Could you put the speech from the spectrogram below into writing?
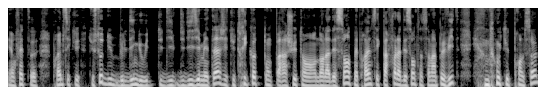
et en fait, euh, le problème, c'est que tu, tu, sautes du building du, du, du, dixième étage et tu tricotes ton parachute en, dans la descente. Mais le problème, c'est que parfois, la descente, ça, ça va un peu vite. donc, tu te prends le sol.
